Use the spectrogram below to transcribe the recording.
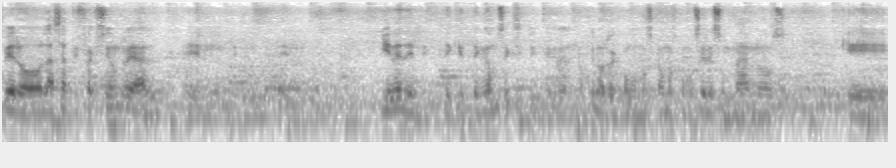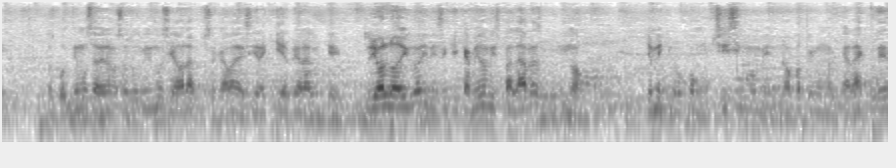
Pero la satisfacción real viene de, que tengamos éxito integral, que nos reconozcamos como seres humanos, que nos volteemos a ver a nosotros mismos y ahora pues acaba de decir aquí Edgar algo que yo lo oigo y me dicen que camino mis palabras, pues no. Yo me equivoco muchísimo, me enojo, tengo mal carácter,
